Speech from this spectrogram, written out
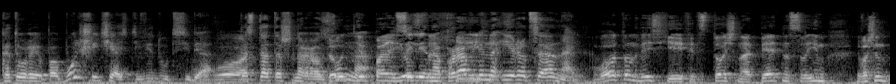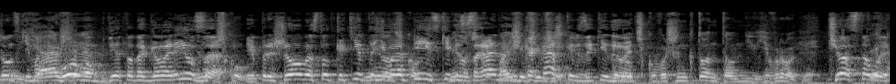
которые по большей части ведут себя Вот. достаточно разумно, целенаправленно Хейхель. и рационально. Вот он весь Хейфиц, точно, опять на своим вашингтонским Ну, обкомом же- где-то наговорился Минуточку. и пришел нас тут какими-то Минуточку, европейскими сраными какашками закидывать. Минуточку, Вашингтон-то он не в Европе. Черт с тобой,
